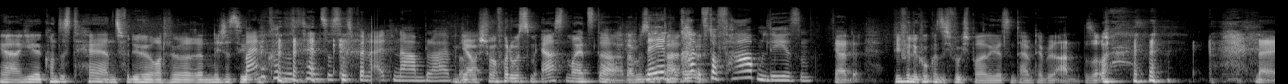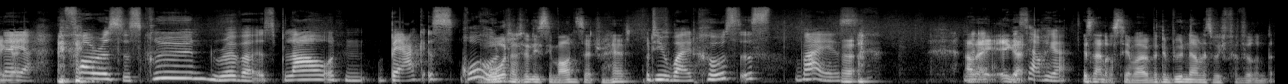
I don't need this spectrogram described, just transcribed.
Ja, hier Konsistenz für die Hörer und Hörerinnen. Nicht, dass sie. Meine Konsistenz ist, dass ich bei den alten Namen bleibe. ja, aber stell mal vor, du bist zum ersten Mal jetzt da. da bist du naja, total du kannst doch Farben lesen. Ja, wie viele gucken sich wirklich parallel jetzt ein Timetable an? So. naja. Naja, Forest ist grün, River ist blau und ein Berg ist rot. Rot, natürlich ist die Mountain Stage Red. Und die Wild Coast ist weiß. Aber Naja, egal. Ist ja auch egal. Ist ein anderes Thema. Mit dem Bühnennamen ist wirklich verwirrend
